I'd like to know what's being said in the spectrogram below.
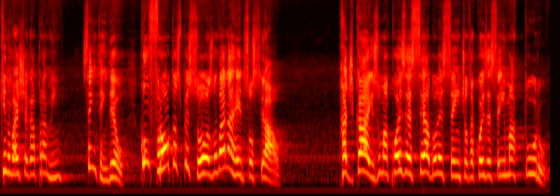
que não vai chegar para mim. Você entendeu? Confronta as pessoas, não vai na rede social. Radicais, uma coisa é ser adolescente, outra coisa é ser imaturo.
